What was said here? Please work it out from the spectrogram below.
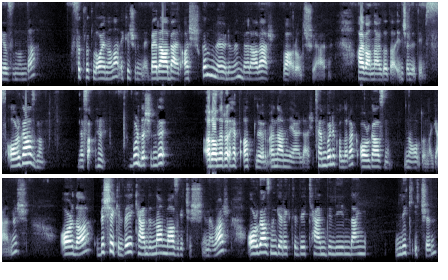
yazınında sıklıkla oynanan iki cümle. Beraber, aşkın ve ölümün beraber varoluşu yani. Hayvanlarda da incelediğimiz. Orgazmın. Mesela burada şimdi araları hep atlıyorum. Önemli yerler. Sembolik olarak orgazmın ne olduğuna gelmiş. Orada bir şekilde kendinden vazgeçiş yine var. Orgazmın gerektirdiği kendiliğindenlik için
